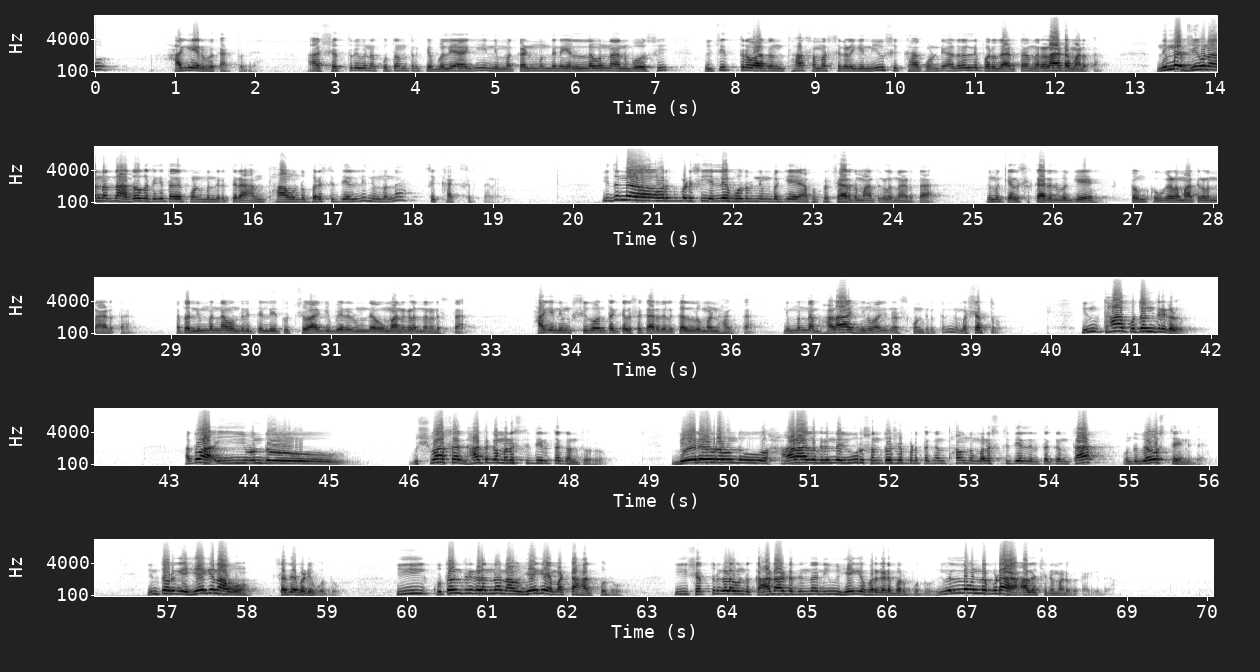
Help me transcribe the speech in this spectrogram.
ಹಾಗೇ ಇರಬೇಕಾಗ್ತದೆ. ಆ ಶತ್ರುವಿನ ಕುತಂತ್ರಕ್ಕೆ ಬಲಿಯಾಗಿ ನಿಮ್ಮ ಕಣ್ಮುಂದೆನೇ ಎಲ್ಲವನ್ನ ಅನುಭವಿಸಿ ವಿಚಿತ್ರವಾದಂತಹ ಸಮಸ್ಯೆಗಳಿಗೆ ನೀವು ಸಿಕ್ಕಾಕೊಂಡು ಅದರಲ್ಲಿ ಪರದಾಡ್ತಾ ನರಳಾಟ ಮಾಡ್ತಾ. ನಿಮ್ಮ ಜೀವನ ಅನ್ನೋದನ್ನ ಅಧೋಗತಿಗೆ ತೆಗೆದುಕೊಂಡು ಬಂದಿರ್ತೀರ? ಅಂಥ ಒಂದು ಪರಿಸ್ಥಿತಿಯಲ್ಲಿ ನಿಮ್ಮನ್ನು ಸಿಕ್ಕಾಕ್ಸಿರ್ತಾನೆ. ಇದನ್ನು ಹೊರತುಪಡಿಸಿ ಎಲ್ಲೇ ಹೋದರೂ ನಿಮ್ಮ ಬಗ್ಗೆ ಅಪಪ್ರಚಾರದ ಮಾತುಗಳನ್ನು ಆಡ್ತಾ, ನಿಮ್ಮ ಕೆಲಸ ಕಾರ್ಯದ ಬಗ್ಗೆ ಟೊಂಕುಗಳ ಮಾತುಗಳನ್ನು ಆಡ್ತಾ, ಅಥವಾ ನಿಮ್ಮನ್ನು ಒಂದು ರೀತಿಯಲ್ಲಿ ತುಚ್ಛವಾಗಿ ಬೇರೆಯವ್ರ ಮುಂದೆ ಅವಮಾನಗಳನ್ನು ನಡೆಸ್ತಾ, ಹಾಗೆ ನಿಮ್ಗೆ ಸಿಗುವಂಥ ಕೆಲಸ ಕಾರ್ಯದಲ್ಲಿ ಕಲ್ಲು ಮಣ್ಣು ಹಾಕ್ತಾ ನಿಮ್ಮನ್ನು ಬಹಳ ಹೀನವಾಗಿ ನಡೆಸ್ಕೊಂಡಿರ್ತಾನೆ ನಿಮ್ಮ ಶತ್ರು. ಇಂಥ ಕುತಂತ್ರಿಗಳು ಅಥವಾ ಈ ಒಂದು ವಿಶ್ವಾಸಘಾತಕ ಮನಸ್ಥಿತಿ ಇರ್ತಕ್ಕಂಥವ್ರು, ಬೇರೆಯವರ ಒಂದು ಹಾಳಾಗೋದ್ರಿಂದ ಇವರು ಸಂತೋಷ ಪಡ್ತಕ್ಕಂಥ ಒಂದು ಮನಸ್ಥಿತಿಯಲ್ಲಿರ್ತಕ್ಕಂಥ ಒಂದು ವ್ಯವಸ್ಥೆ ಏನಿದೆ, ಇಂಥವ್ರಿಗೆ ಹೇಗೆ ನಾವು ಸದೆ ಬಡಿಬೋದು ಈ ಕುತಂತ್ರಿಗಳನ್ನು ನಾವು ಹೇಗೆ ಮಟ್ಟ ಹಾಕ್ಬೋದು? ಈ ಶತ್ರುಗಳ ಒಂದು ಕಾಡಾಟದಿಂದ ನೀವು ಹೇಗೆ ಹೊರಗಡೆ ಬರ್ಬೋದು? ಇವೆಲ್ಲವನ್ನು ಕೂಡ ಆಲೋಚನೆ ಮಾಡಬೇಕಾಗಿದೆ.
